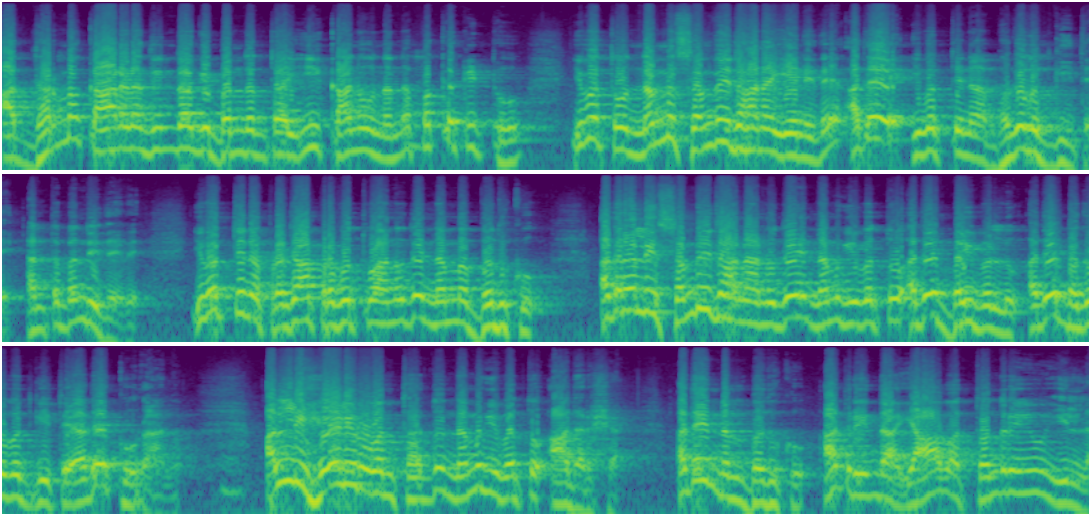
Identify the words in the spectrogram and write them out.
ಆ ಧರ್ಮ ಕಾರಣದಿಂದಾಗಿ ಬಂದಂತ ಈ ಕಾನೂನನ್ನ ಪಕ್ಕಕ್ಕಿಟ್ಟು ಇವತ್ತು ನಮ್ಮ ಸಂವಿಧಾನ ಏನಿದೆ ಅದೇ ಇವತ್ತಿನ ಭಗವದ್ಗೀತೆ ಅಂತ ಬಂದಿದ್ದೇವೆ. ಇವತ್ತಿನ ಪ್ರಜಾಪ್ರಭುತ್ವ ಅನ್ನೋದೇ ನಮ್ಮ ಬದುಕು. ಅದರಲ್ಲಿ ಸಂವಿಧಾನ ಅನ್ನೋದೇ ನಮಗೆ ಇವತ್ತು ಅದೇ ಬೈಬಲ್ಲು, ಅದೇ ಭಗವದ್ಗೀತೆ, ಅದೇ ಕುರಾನು ಅಲ್ಲಿ ಹೇಳಿರುವಂತಹದ್ದು ನಮಗಿವತ್ತು ಆದರ್ಶ. ಅದೇ ನಮ್ಮ ಬದುಕು. ಆದ್ರಿಂದ ಯಾವ ತೊಂದರೆಯೂ ಇಲ್ಲ.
